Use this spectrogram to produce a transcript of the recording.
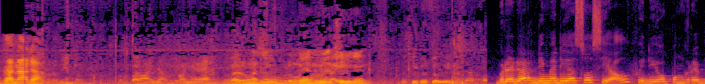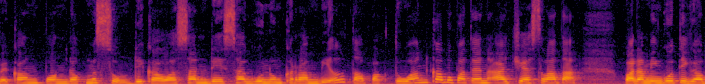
Ada? Banyak banyak ya. Baru masuk, belum Masih duduk ini. Beredar di media sosial video penggerebekan Pondok Mesum di kawasan Desa Gunung Kerambil, Tapak Tuan, Kabupaten Aceh Selatan. Pada Minggu 13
